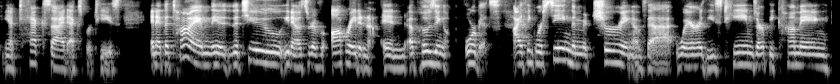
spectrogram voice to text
you know, tech side expertise. And at the time, the, the two, you know, sort of operated in, in opposing orbits. I think we're seeing the maturing of that where these teams are becoming,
